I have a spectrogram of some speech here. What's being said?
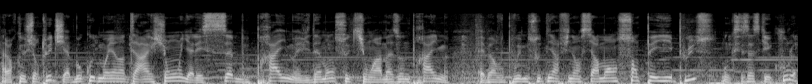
Alors que sur Twitch, il y a beaucoup de moyens d'interaction. Il y a les sub Prime, évidemment, ceux qui ont Amazon Prime, eh ben, vous pouvez me soutenir financièrement sans payer plus. Donc c'est ça ce qui est cool.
